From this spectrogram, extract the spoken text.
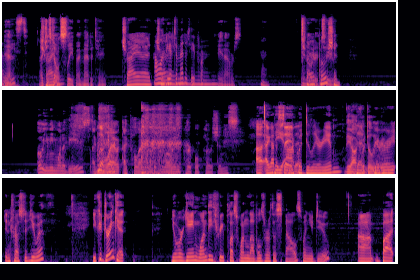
At Yeah. least. I just don't sleep. I meditate try a. How long do you have to meditate for? uh, eight hours. Hmm. In Try order a potion. To. Oh, you mean one of these? I pull out. I pull out one of the glowing purple potions. Uh, I gotta the say aqua that delirium The aqua that delirium. River entrusted you with. You could drink it. You'll regain 1d3 plus 1 levels worth of spells when you do. Um, but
